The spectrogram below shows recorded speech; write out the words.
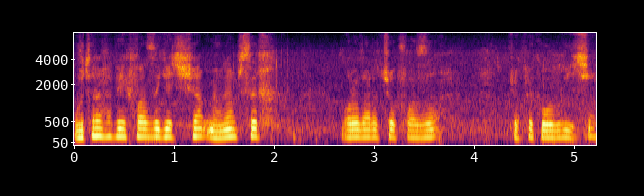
Bu tarafa pek fazla geçiş yapmıyorum. Sırf oralarda çok fazla köpek olduğu için.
